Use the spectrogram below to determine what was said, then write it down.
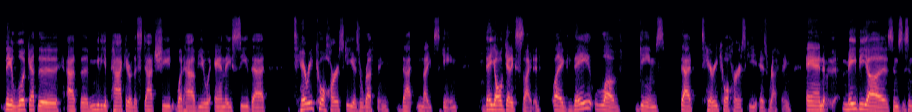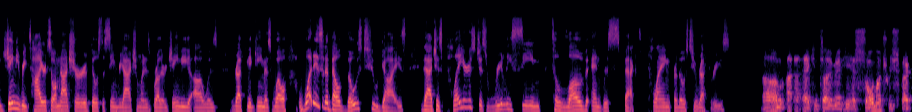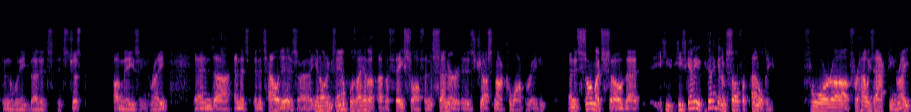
they look at the at the media packet or the stat sheet, what have you, and they see that Terry Koharski is refing that night's game, they all get excited. Like they love games that Terry Koharski is refing. And maybe uh, since since Jamie retired, so I'm not sure if it was the same reaction when his brother Jamie uh, was refing a game as well. What is it about those two guys that just players just really seem to love and respect playing for those two referees? Um, I- I can tell you, man, he has so much respect in the league that it's it's just amazing, right? And uh, and it's and it's how it is. Uh, you know, an example is I have a have a face off, and the center is just not cooperating, and it's so much so that he he's getting going to get himself a penalty for uh, for how he's acting, right?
